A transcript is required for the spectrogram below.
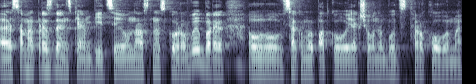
е, саме президентські амбіції? У нас не скоро вибори, у всякому випадку, якщо вони будуть строковими.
